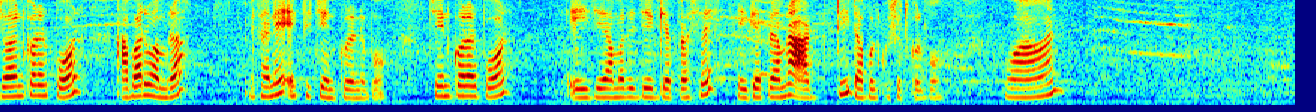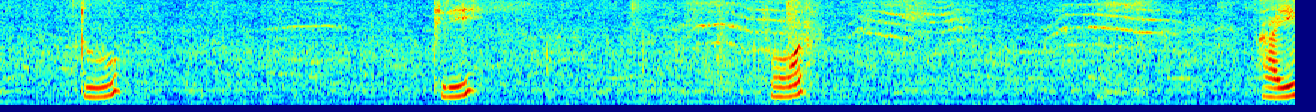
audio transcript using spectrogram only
জয়েন করার পর আবারও আমরা এখানে একটি চেন করে নেব। চেন করার পর এই যে আমাদের যে গ্যাপ আছে, এই গ্যাপে আমরা আটটি ডাবল ক্রোশেট করব। One two three four five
